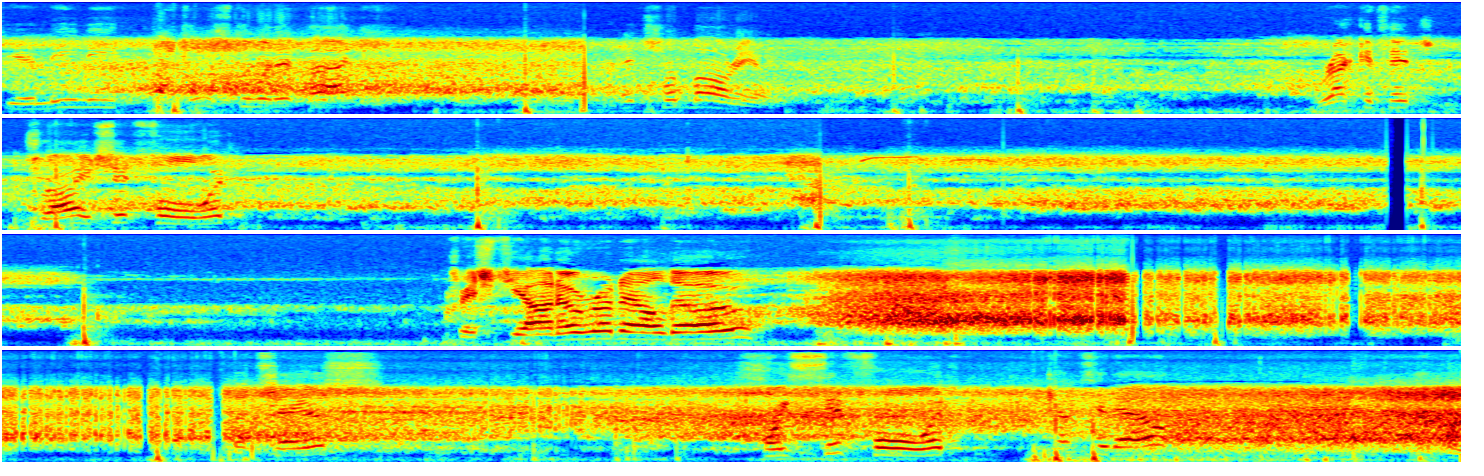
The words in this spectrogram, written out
Chiellini battles to win it back. It's Romario. Rakitic drives it forward. Cristiano Ronaldo. Mateus hoists it forward, cuts it out, and the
